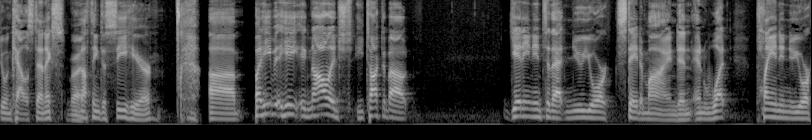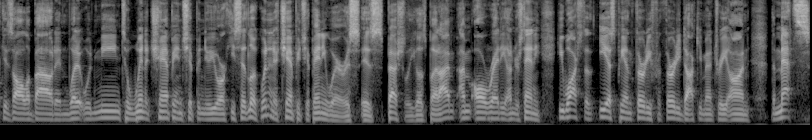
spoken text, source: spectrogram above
doing calisthenics. Right. Nothing to see here. Um, but he he acknowledged, he talked about getting into that New York state of mind and, and what playing in New York is all about and what it would mean to win a championship in New York. He said, "Look, winning a championship anywhere is is special." He goes, "But I'm I'm already understanding." He watched the ESPN 30 for 30 documentary on the Mets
